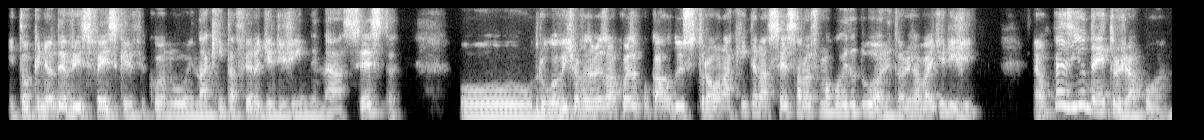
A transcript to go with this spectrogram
Então, que nem o De Vries fez, que ele ficou no- na quinta-feira dirigindo na sexta, o Drogovic vai fazer a mesma coisa com o carro do Stroll na quinta e na sexta, na última corrida do ano. Então ele já vai dirigir. É um pezinho dentro já, porra.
